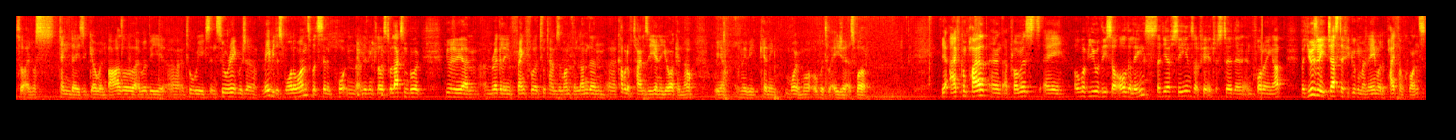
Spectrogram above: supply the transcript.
So I was 10 days ago in Basel. I will be uh, in two weeks in Zurich, which are maybe the smaller ones, but still important. I'm living close to Luxembourg. Usually I'm, I'm regularly in Frankfurt, two times a month in London, uh, a couple of times a year in New York, and now we are maybe getting more and more over to Asia as well. Yeah, I've compiled and I promised a overview. These are all the links that you have seen, so if you're interested in, in following up. But usually just if you Google my name or the Python quants,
